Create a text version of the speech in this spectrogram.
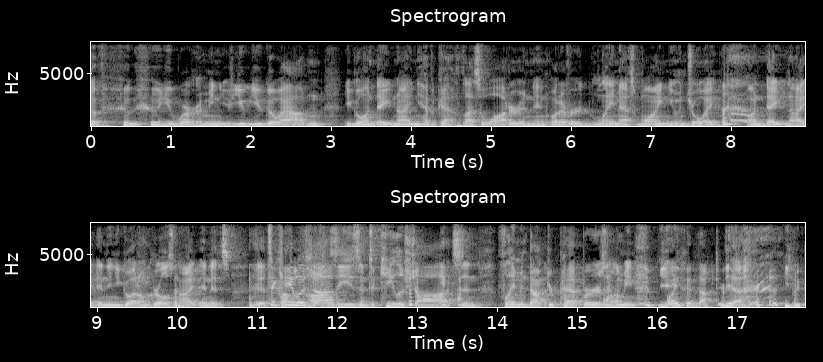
of who who you were. I mean, you you go out and you go on date night and you have a glass of water and, and whatever lame ass wine you enjoy on date night, and then you go out on girls' night and it's it's Tequila shots. and tequila shots and flaming Dr Peppers. And I mean, you, Flamin' Dr. Yeah, you,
